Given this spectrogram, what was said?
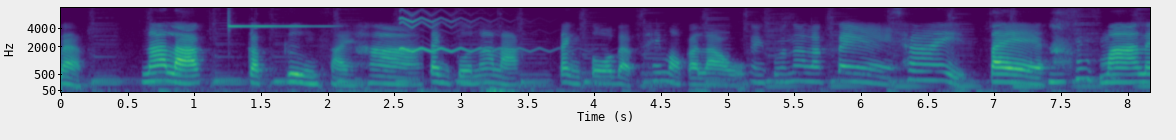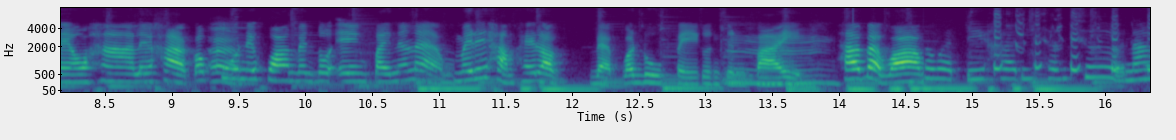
แบบน่ารักกับกึ่งสายฮาแต่งตัวน่ารัก แต่งตัวแบบให้เหมาะกับเรา แต่งตัวน่ารักแต่ ใช่ แต่มาแนวฮาเลยค่ะ ก็พูดเออในความเป็นตัวเองไปนั่นแหละ ไม่ได้ทำให้เราแบบว่าดูเฟกจนเกินไปอืมถ้าแบบว่าสวัสดีค่ะดิฉันชื่อนาง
